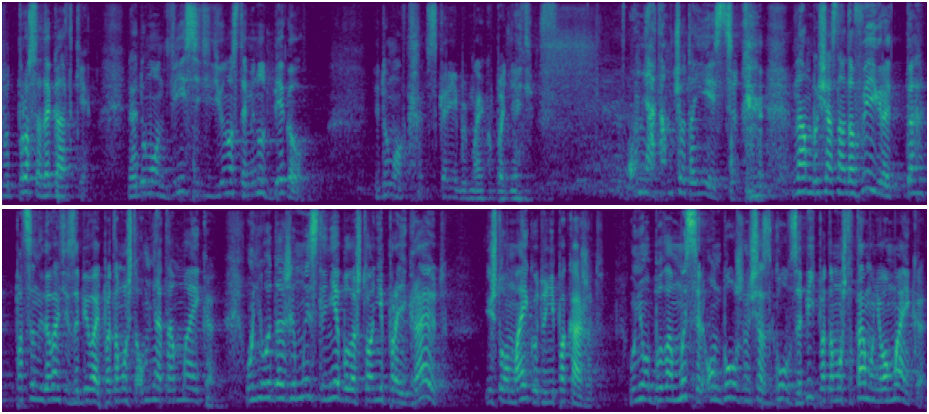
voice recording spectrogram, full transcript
вот просто догадки. Я думал, он весь эти 90 минут бегал. И думал, скорее бы майку поднять. У меня там что-то есть. Нам бы сейчас надо выиграть. Да, пацаны, давайте забивать, потому что у меня там майка. У него даже мысли не было, что они проиграют, и что он майку эту не покажет. У него была мысль, он должен сейчас гол забить, потому что там у него майка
